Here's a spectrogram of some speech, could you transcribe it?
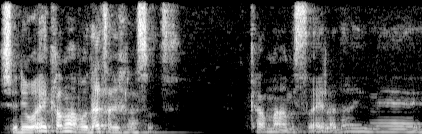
שאני רואה כמה עבודה צריך לעשות. כמה עם ישראל עדיין... אה,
